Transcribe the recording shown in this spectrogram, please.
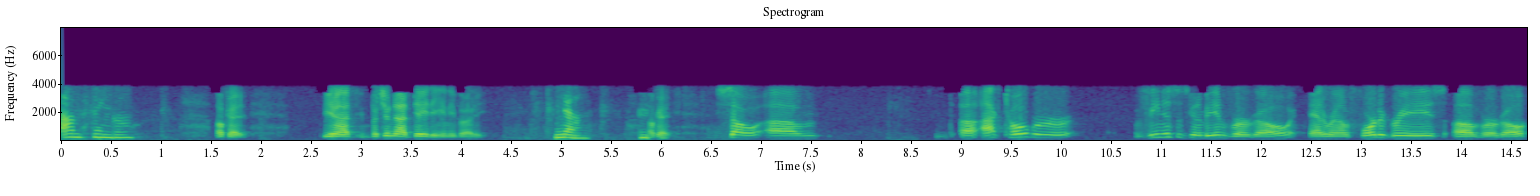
I'm single. Okay, you're not, but you're not dating anybody. No. Okay, so um, uh, October Venus is going to be in Virgo at around 4 degrees of Virgo.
